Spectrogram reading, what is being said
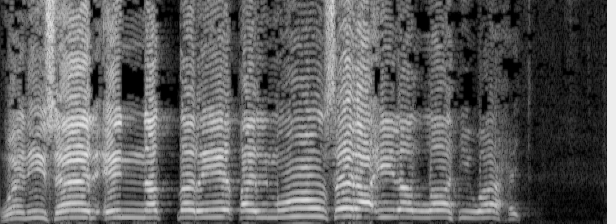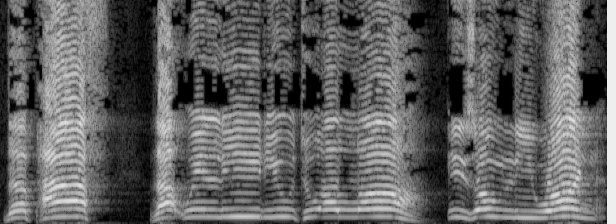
when he said إن الطريق الموصل إلى الله واحد the path that will lead you to Allah is only one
